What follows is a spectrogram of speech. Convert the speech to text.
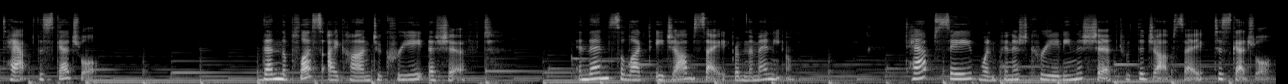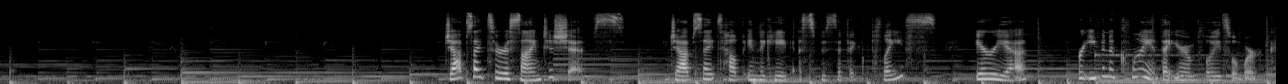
Tap the schedule. Then the plus icon to create a shift. And then select a job site from the menu. Tap Save when finished creating the shift with the job site to schedule. Job sites are assigned to shifts. Job sites help indicate a specific place, area, or even a client that your employees will work.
